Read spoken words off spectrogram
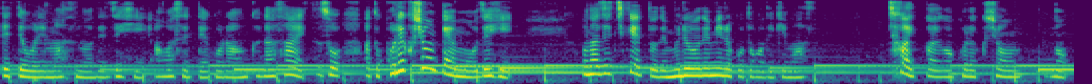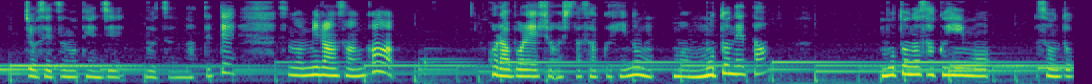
出ておりますので、ぜひ合わせてご覧ください。そう、あとコレクション展もぜひ、同じチケットで無料で見ることができます。地下1階がコレクションの常設の展示物になってて、そのミランさんがコラボレーションした作品の、まあ、元ネタ元の作品も、そのと、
